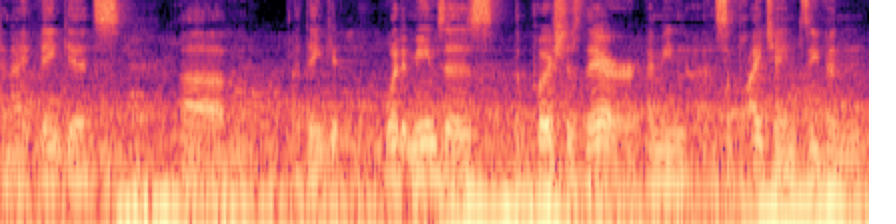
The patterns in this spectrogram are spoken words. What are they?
and I think it's. Um, I think it, what it means is the push is there. I mean, supply chains even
